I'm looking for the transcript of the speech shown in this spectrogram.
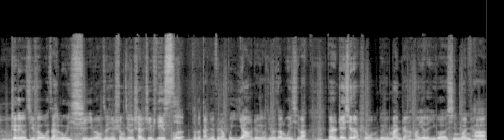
啊这个有机会我会再录一期，因为我最近升级了 Chat GPT 四，它的感觉非常不一样。这个有机会再录一期吧。但是这期呢，是我们对于漫展行业的一个新观察。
